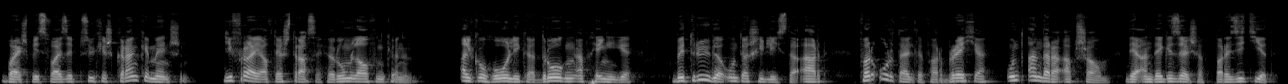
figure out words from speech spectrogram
Beispielsweise psychisch kranke Menschen, die frei auf der Straße herumlaufen können, Alkoholiker, Drogenabhängige, Betrüger unterschiedlichster Art, verurteilte Verbrecher und anderer Abschaum, der an der Gesellschaft parasitiert,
